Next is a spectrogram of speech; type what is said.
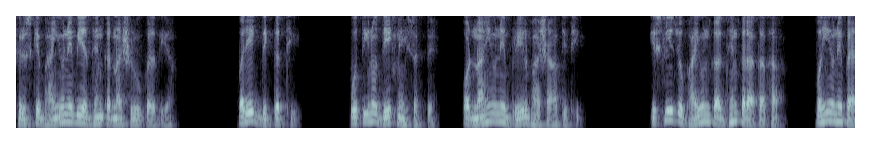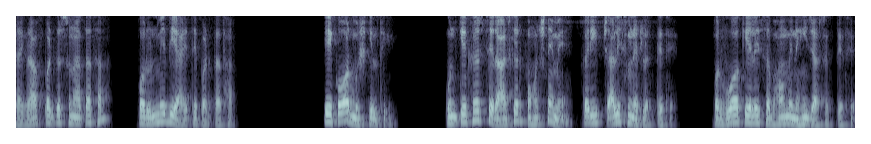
फिर उसके भाइयों ने भी अध्ययन करना शुरू कर दिया। पर एक दिक्कत थी, वो तीनों देख नहीं सकते और ना ही उन्हें ब्रेल भाषा आती थी। इसलिए जो भाई उनका अध्ययन कराता था, वही उन्हें पैराग्राफ पढ़कर सुनाता था और उनमें दी आयतें पढ़ता था। एक और मुश्किल थी उनके घर से राजगढ़ पहुँचने में करीब चालीस मिनट लगते थे और वो अकेले सभाओं में नहीं जा सकते थे।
